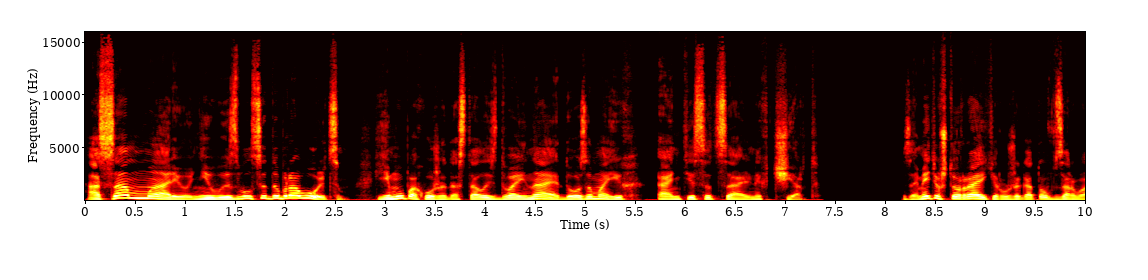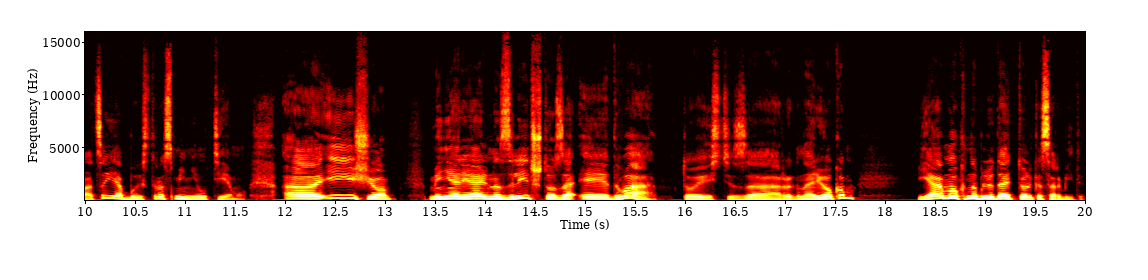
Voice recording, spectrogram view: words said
а сам Марио не вызвался добровольцем. Ему, похоже, досталась двойная доза моих антисоциальных черт. Заметив, что Райкер уже готов взорваться, я быстро сменил тему. А, и еще. Меня реально злит, что за Э2, то есть за Рагнарёком, я мог наблюдать только с орбиты.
